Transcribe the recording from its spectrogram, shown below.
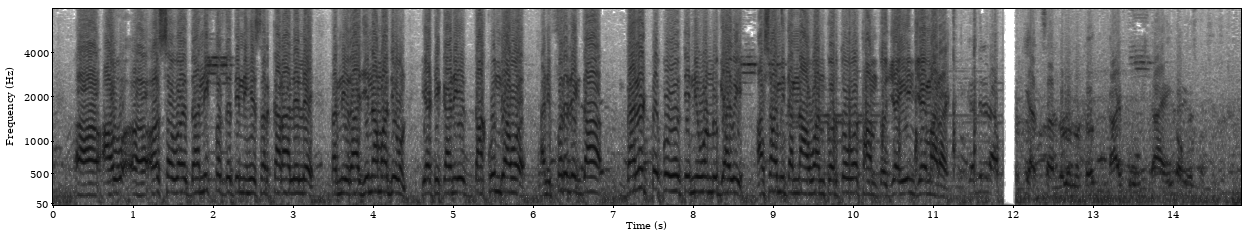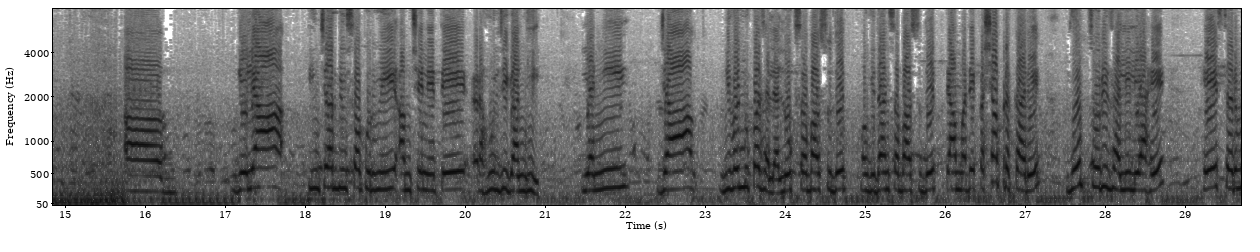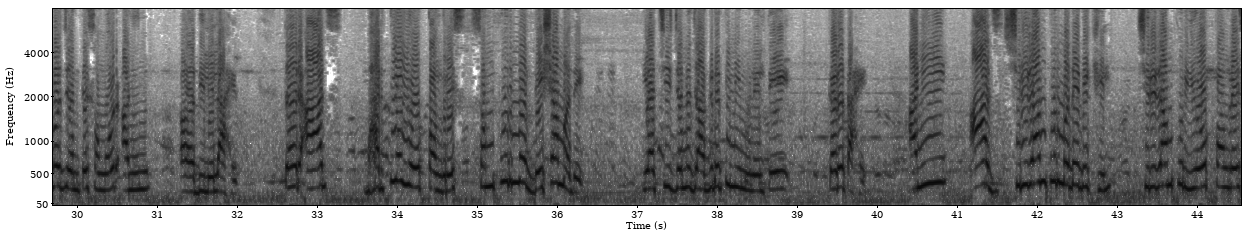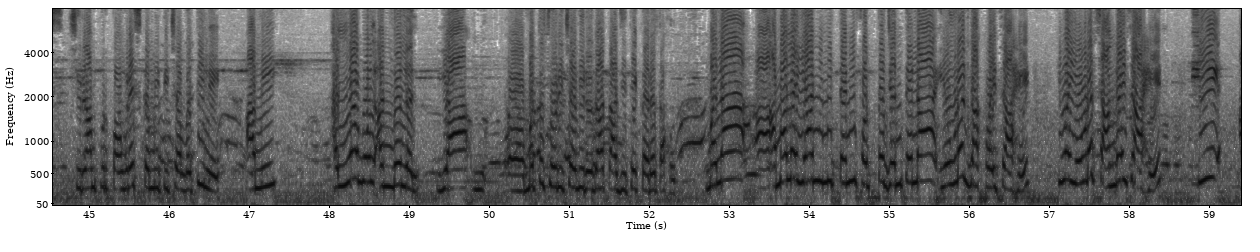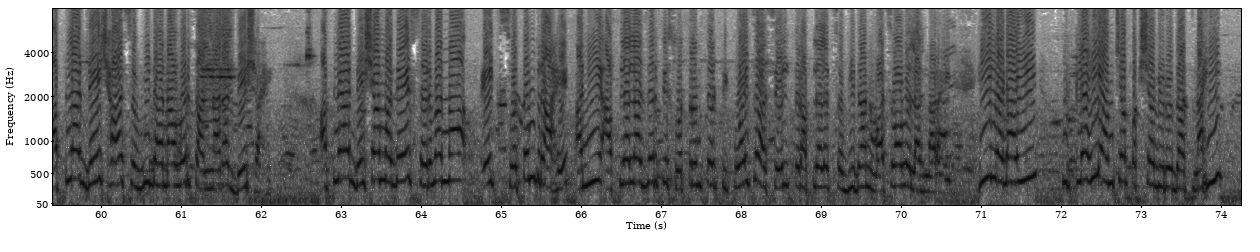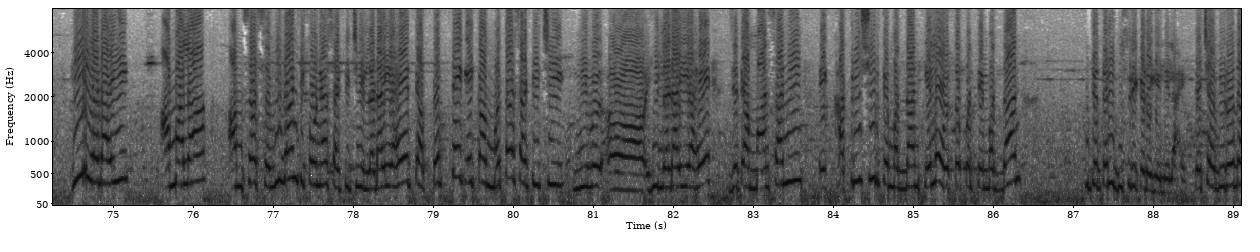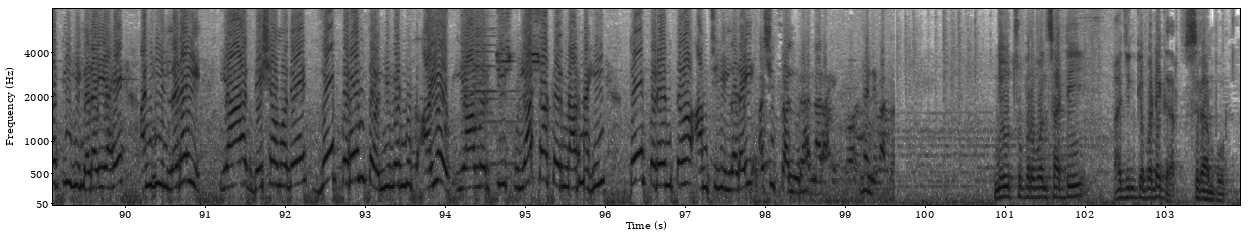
असंवैधानिक पद्धतीने हे सरकार आलेलं आहे त्यांनी राजीनामा देऊन या ठिकाणी दाखवून द्यावं आणि परत एकदा बॅलेट पेपरवरती निवडणूक घ्यावी असं आम्ही त्यांना आवाहन करतो व थांबतो. जय हिंद जय महाराष्ट्र. एकंदरीत आजचं आंदोलन होतं? काय भूमिका आहे काँग्रेस पक्षाची? गेल्या तीन चार दिवसापूर्वी आमचे नेते राहुलजी गांधी यांनी ज्या निवडणुका झाल्या लोकसभा असू देत व विधानसभा असू देत त्यामध्ये कशा प्रकारे वोट चोरी झालेली आहे हे सर्व जनतेसमोर आणून दिलेलं आहे. तर आज भारतीय युवक काँग्रेस संपूर्ण देशामध्ये याची जनजागृती मी म्हणेल ते करत आहे. आणि आज श्रीरामपूरमध्ये देखील श्रीरामपूर युवक काँग्रेस श्रीरामपूर काँग्रेस कमिटीच्या वतीने आम्ही हल्लाबोल आंदोलन या मतचोरीच्या विरोधात आज इथे करत आहोत. मला आम्हाला या निमित्ताने फक्त जनतेला एवढंच दाखवायचं आहे किंवा एवढंच सांगायचं आहे की आपला देश हा संविधानावर चालणारा देश आहे. आपल्या देशामध्ये सर्वांना एक स्वतंत्र आहे आणि आपल्याला जर ते स्वतंत्र टिकवायचं असेल तर आपल्याला संविधान वाचवावं लागणार आहे. ही लढाई कुठल्याही आमच्या पक्षाविरोधात नाही. ही लढाई आम्हाला आमचं संविधान टिकवण्यासाठीची लढाई आहे. त्या प्रत्येक एका मतासाठीची निवड ही लढाई आहे. जे त्या माणसानी एक खात्रीशीर ते मतदान केलं होतं पण ते मतदान कुठेतरी दुसरीकडे गेलेला आहे. त्याच्या विरोधातली ही लढाई आहे आणि ही लढाई या देशामध्ये जोपर्यंत निवडणूक आयोग यावरती खुलासा करणार नाही तोपर्यंत आमची ही लढाई अशी चालू राहणार आहे. धन्यवाद. न्यूज सुपरवनसाठी अजिंक्य पटेकर श्रीरामपूर.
